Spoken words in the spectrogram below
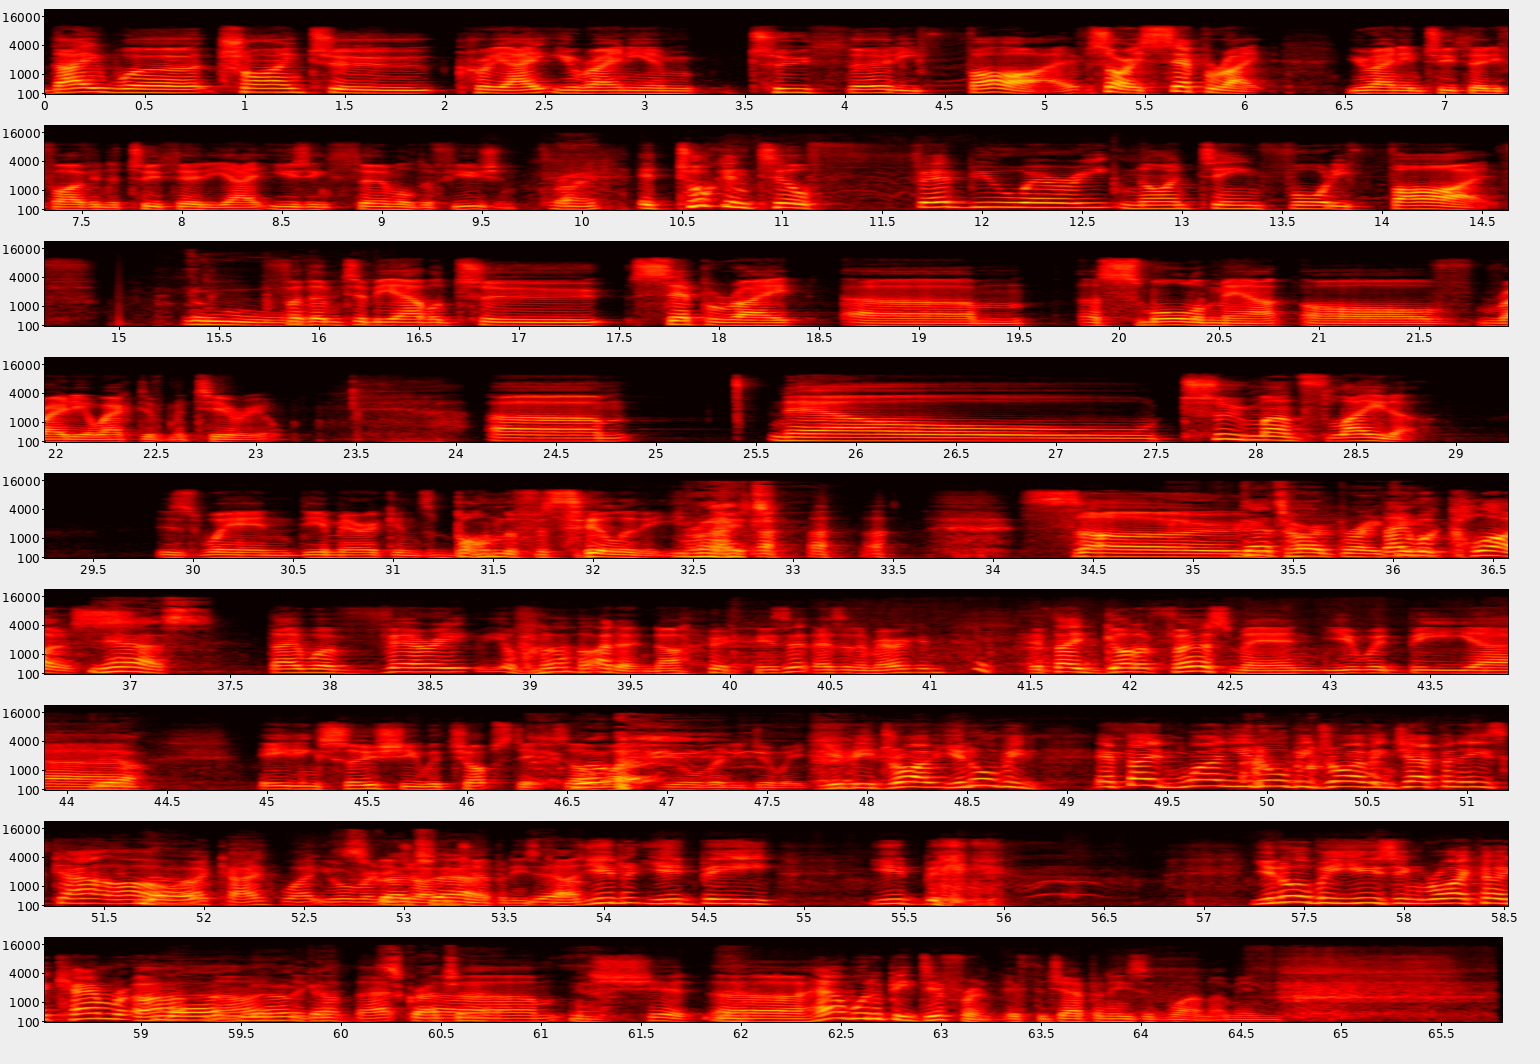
They were trying to create uranium 235, sorry, separate uranium 235 into 238 using thermal diffusion. Right. It took until February 1945 for them to be able to separate um, a small amount of radioactive material. Um, now, two months later is when the Americans bombed the facility. Right. So That's heartbreaking. they were close. Yes. They were very. Well, I don't know. Is it as an American? If they'd got it first, man, you would be uh, Yeah. eating sushi with chopsticks. Oh Well- wait, you already do eat. You'd be driving. You'd all be. If they'd won, you'd all be driving Japanese car. Oh, No. okay. Wait, you're already driving that. Japanese Yeah. cars. You'd you'd be you'd be. You'd all be using Ryko camera. Oh, No, no, no, they go- got that. scratch um, Shit. Uh, how would it be different if the Japanese had won? I mean,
